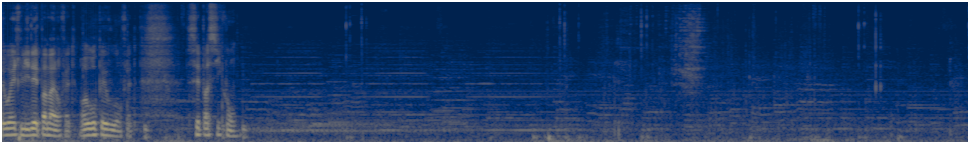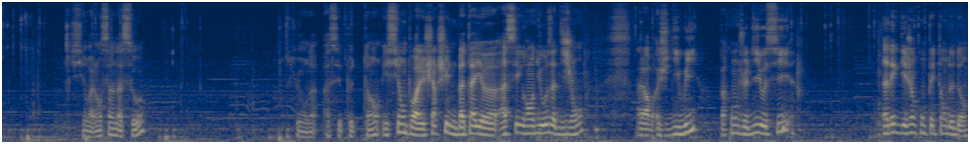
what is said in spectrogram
ouais l'idée est pas mal en fait. Regroupez-vous en fait. C'est pas si con. on va lancer un assaut. Qu'on a assez peu de temps. Ici, on pourrait aller chercher une bataille euh, assez grandiose à Dijon. Alors, je dis oui. Par contre, je dis aussi avec des gens compétents dedans.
